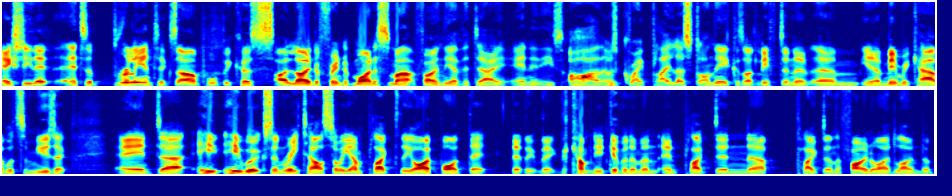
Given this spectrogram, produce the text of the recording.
Actually, that it's a brilliant example because I loaned a friend of mine a smartphone the other day, and he's oh, there was a great playlist on there because I'd left in a um, you know memory card with some music, and uh, he he works in retail, so he unplugged the iPod that that the, that the company had given him and, and plugged in uh, plugged in the phone I'd loaned him,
